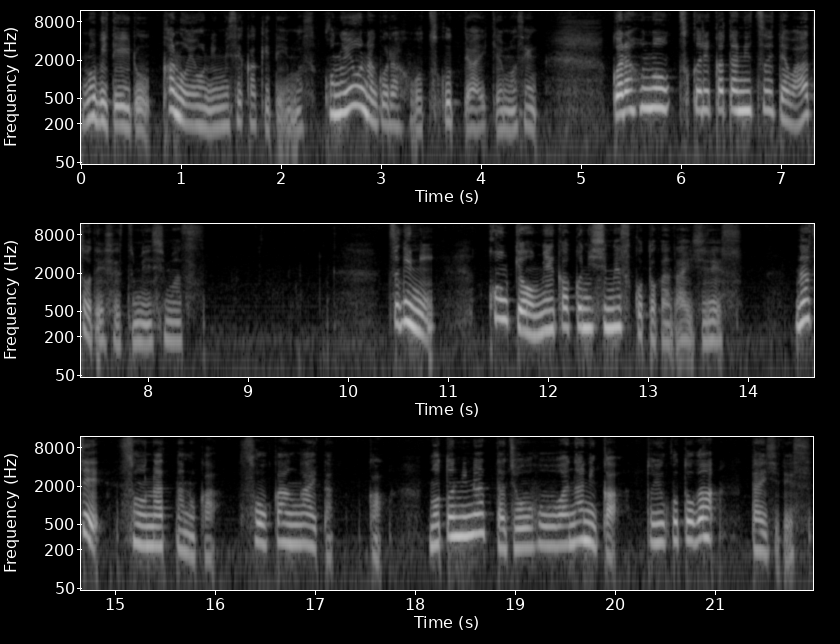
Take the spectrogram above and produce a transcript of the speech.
伸びているかのように見せかけています。このようなグラフを作ってはいけません。グラフの作り方については後で説明します。次に根拠を明確に示すことが大事です。なぜそうなったのかそう考えた。元になった情報は何かということが大事です。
